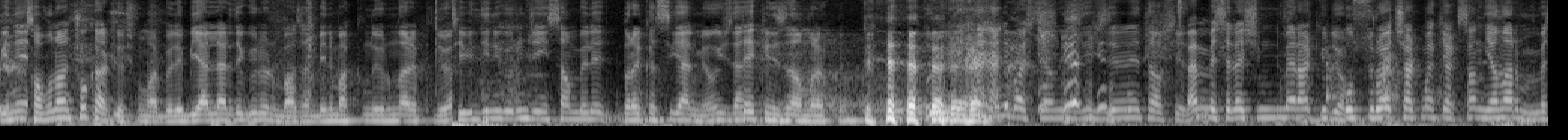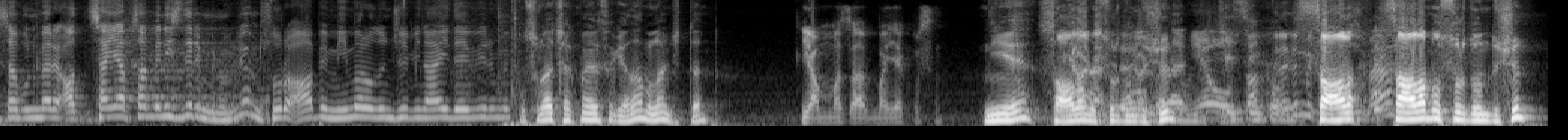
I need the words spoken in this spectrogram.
Beni savunan çok arkadaşım var. Böyle bir yerlerde görüyorum bazen benim hakkımda yorumlar yapılıyor. Sevildiğini görünce insan böyle bırakası gelmiyor. O yüzden hepinizin amına koyayım. Dur yeni- başlayan izleyicilere ne tavsiye ederim? Ben mesela şimdi merak ediyorum. O sura çakmak yaksan yanar mı? Mesela bunu merak... Sen yapsan ben izlerim bunu biliyor musun? Soru abi mimar olunca binayı devir mi? Pusula çakma yasak yalan mı lan cidden? Yanmaz abi manyak mısın? Niye? Sağlam osurduğunu düşün. Niye olsam kredi mi Sağla kardeşim, ha? sağlam osurduğunu düşün.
